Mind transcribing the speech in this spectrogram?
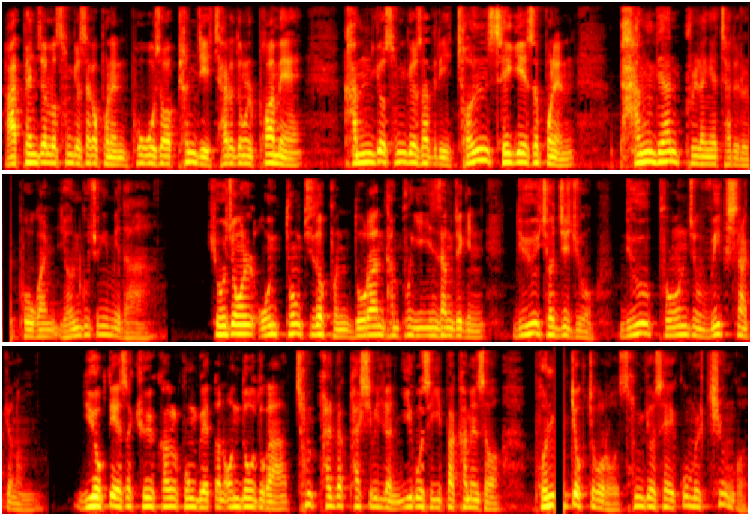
아펜젤로 선교사가 보낸 보고서, 편지, 자료 등을 포함해 감교 선교사들이 전 세계에서 보낸 방대한 분량의 자료를 보관 연구 중입니다. 교종을 온통 뒤덮은 노란 단풍이 인상적인 뉴저지주 뉴브런즈윅 신학교는 뉴욕대에서 교육학을 공부했던 언더우드가 1881년 이곳에 입학하면서 본격적으로 선교사의 꿈을 키운 곳.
